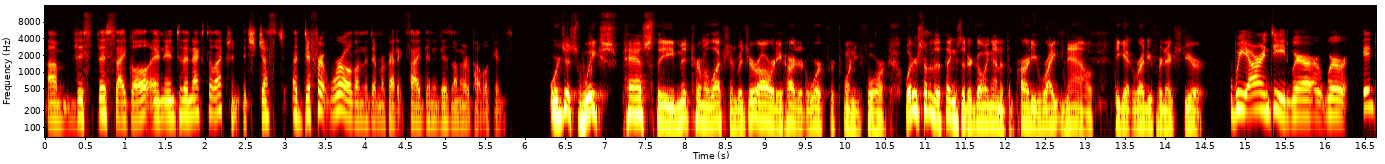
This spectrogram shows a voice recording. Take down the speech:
um, this this cycle and into the next election. It's just a different world on the Democratic side than it is on the Republicans. We're just weeks past the midterm election, but you're already hard at work for 24. What are some of the things that are going on at the party right now to get ready for next year? We are indeed. We're we're in,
